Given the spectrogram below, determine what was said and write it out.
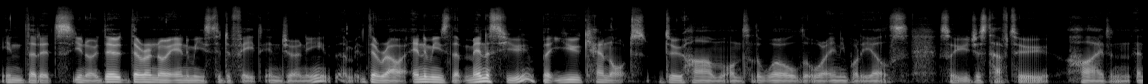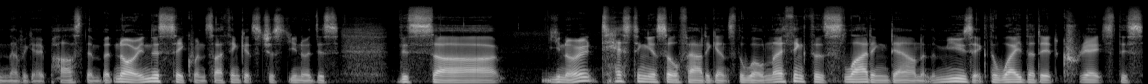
in that it's you know there there are no enemies to defeat in Journey. I mean, there are enemies that menace you, but you cannot do harm onto the world or anybody else. So you just have to hide and, and navigate past them. But no, in this sequence, I think it's just you know this this. Uh, you know, testing yourself out against the world. And I think the sliding down and the music, the way that it creates this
